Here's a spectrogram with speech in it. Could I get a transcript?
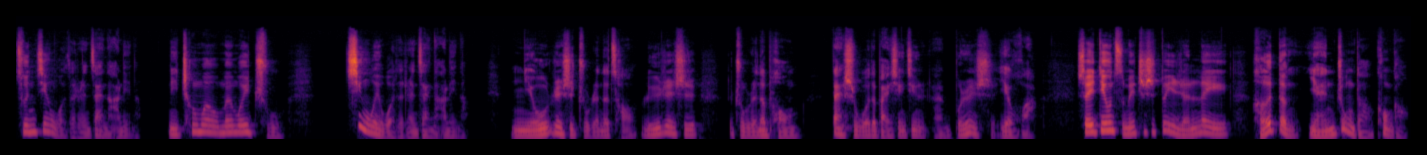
尊敬我的人在哪里呢？你称我们为主。”敬畏我的人在哪里呢？牛认识主人的槽，驴认识主人的棚，但是我的百姓竟然不认识耶和华。所以弟兄姊妹，这是对人类何等严重的控告！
